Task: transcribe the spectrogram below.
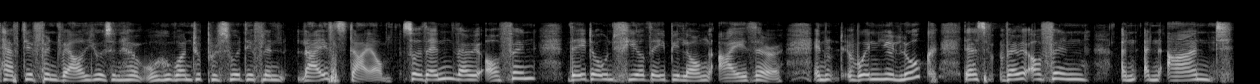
have different values and have, who want to pursue a different lifestyle. So then, very often, they don't feel they belong either. And when you look, there's very often an, an aunt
